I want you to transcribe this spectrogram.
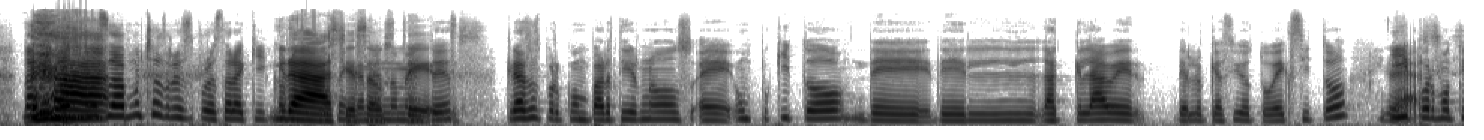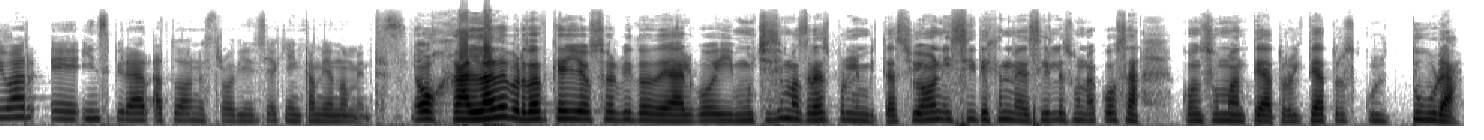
está. muchas gracias por estar aquí. Con gracias a ustedes. Gracias por compartirnos eh, un poquito de, de, la clave de lo que ha sido tu éxito y por motivar e inspirar a toda nuestra audiencia aquí en Cambiando Mentes. Ojalá de verdad que haya servido de algo y muchísimas gracias por la invitación y sí, déjenme decirles una cosa, consuman teatro, el teatro es cultura.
